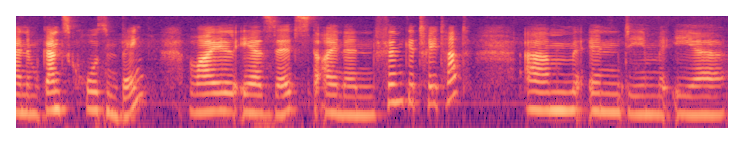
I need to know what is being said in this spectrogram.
einem ganz großen Bang, weil er selbst einen Film gedreht hat, ähm, in dem er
